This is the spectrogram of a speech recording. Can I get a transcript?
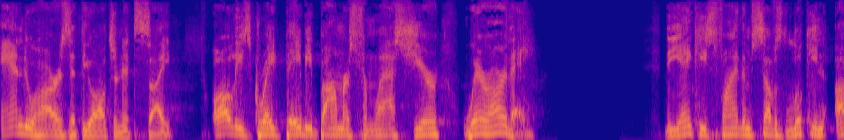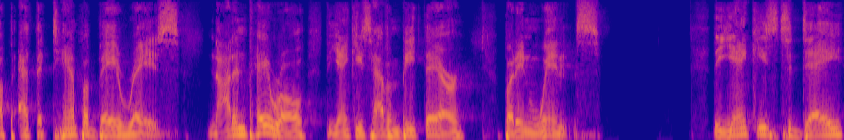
Andujar is at the alternate site. All these great baby bombers from last year, where are they? The Yankees find themselves looking up at the Tampa Bay Rays not in payroll. The Yankees haven't beat there, but in wins. The Yankees today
